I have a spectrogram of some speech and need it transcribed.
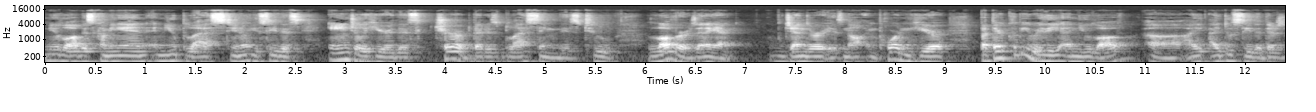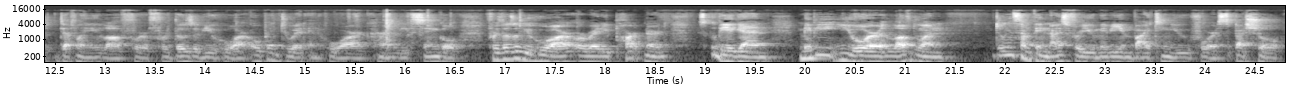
A new love is coming in, a new blessed. You know, you see this angel here, this cherub that is blessing these two lovers. And again, gender is not important here, but there could be really a new love. Uh, I, I do see that there's definitely new love for, for those of you who are open to it and who are currently single. For those of you who are already partnered, this could be again, maybe your loved one doing something nice for you, maybe inviting you for a special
